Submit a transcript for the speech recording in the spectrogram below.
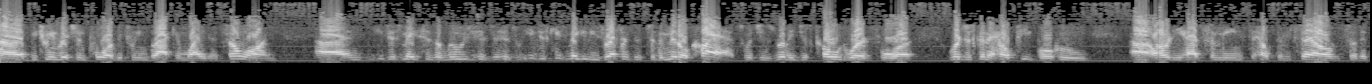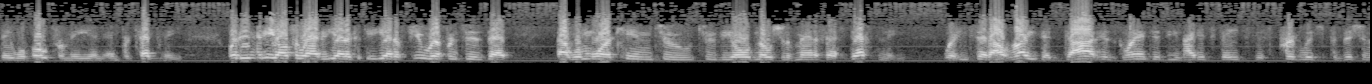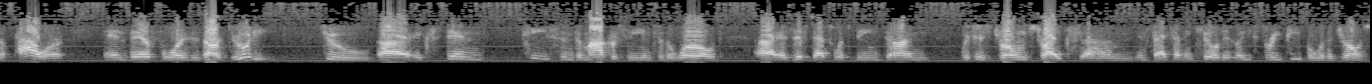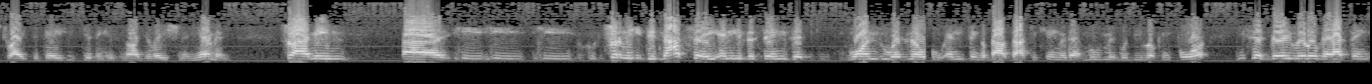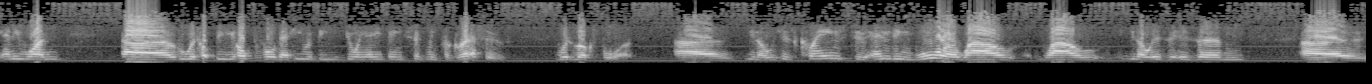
uh, between rich and poor, between black and white, and so on. Uh, and he just makes his allusion. His, his, he just keeps making these references to the middle class, which is really just code word for we're just going to help people who uh, already have some means to help themselves, so that they will vote for me and, and protect me. But then he also added he had a, he had a few references that uh, were more akin to to the old notion of manifest destiny, where he said outright that God has granted the United States this privileged position of power and therefore it is our duty to uh, extend peace and democracy into the world uh, as if that's what's being done with his drone strikes. Um, in fact, having killed at least three people with a drone strike the day he's giving his inauguration in Yemen. So, I mean, uh, he, he, he, certainly he did not say any of the things that one who would know anything about Dr. King or that movement would be looking for. He said very little that I think anyone uh, who would hope, be hopeful that he would be doing anything simply progressive would look for. Uh, you know, his claims to ending war while while you know is is um, uh,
